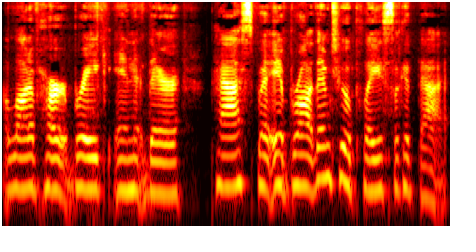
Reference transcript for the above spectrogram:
a lot of heartbreak in their past, but it brought them to a place, look at that,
